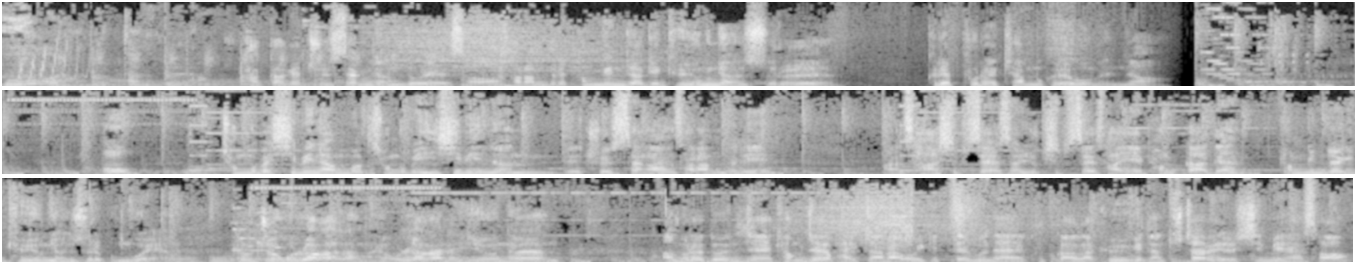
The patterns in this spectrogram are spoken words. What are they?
교육을 안 했다는 건가? 각각의 출생 연도에서 사람들의 평균적인 교육 연수를 그래프로 이렇게 한번 그려보면요. 어? 1912년부터 1922년에 출생한 사람들이 한 40세에서 60세 사이에 평가된 평균적인 교육 연수를 본 거예요. 그럼 쭉 올라가잖아요. 올라가는 이유는 아무래도 이제 경제가 발전하고 있기 때문에 국가가 교육에 대한 투자를 열심히 해서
